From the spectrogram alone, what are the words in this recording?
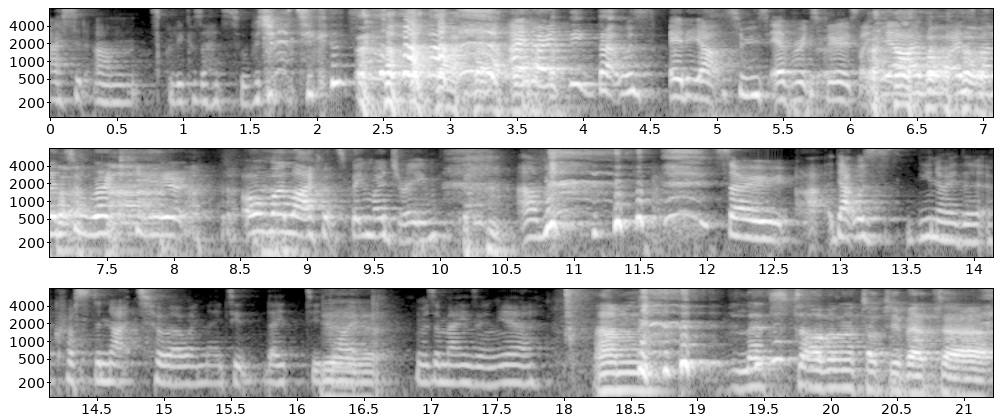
I said, um, because I had Silverchair tickets. I don't think that was any answer who's ever experienced. Like, yeah, I've always wanted to work here all my life. It's been my dream. Um, so uh, that was, you know, the across the night tour when they did, they did Yeah, like, yeah. it was amazing. Yeah. Um, let's. I want to talk to you about uh,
